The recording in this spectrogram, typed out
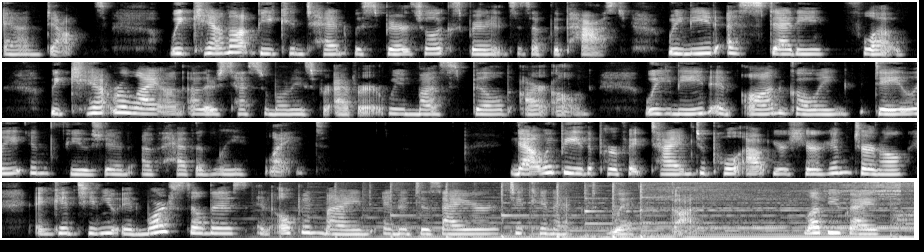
and doubts. We cannot be content with spiritual experiences of the past. We need a steady flow. We can't rely on others' testimonies forever. We must build our own. We need an ongoing daily infusion of heavenly light. Now would be the perfect time to pull out your Hear Him journal and continue in more stillness, an open mind, and a desire to connect with God. Love you guys.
